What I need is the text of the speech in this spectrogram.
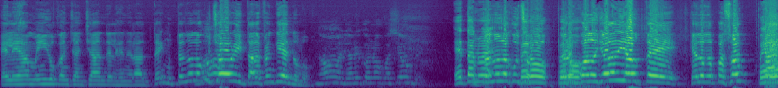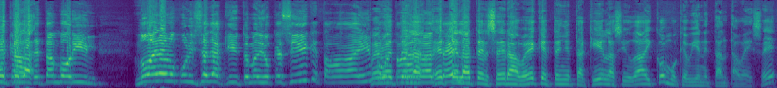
Él es amigo canchanchán del general Ten. ¿Usted no lo escuchó ahorita defendiéndolo? No, yo no conozco a ese hombre. Esta no es- no lo escuchó. pero- Pero, pero- cuando yo le dije a usted que lo que pasó en Tanca esta es la- de Tamboril no eran los policías de aquí, usted me dijo que sí, que estaban ahí. Pero esta es, esta la tercera vez que Ten está aquí en la ciudad. ¿Y cómo es que viene tantas veces?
